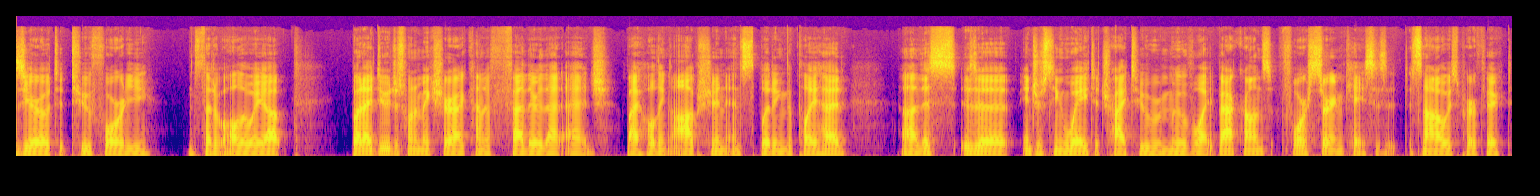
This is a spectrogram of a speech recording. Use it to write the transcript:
0 to 240 instead of all the way up. But I do just want to make sure I kind of feather that edge by holding option and splitting the playhead. Uh, this is a interesting way to try to remove white backgrounds for certain cases. It's not always perfect.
